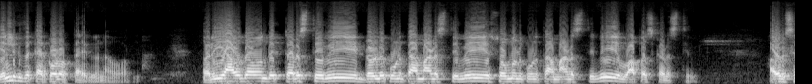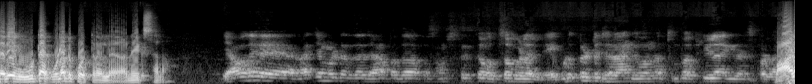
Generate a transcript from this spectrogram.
ಎಲ್ಲಿಗೆ ಕರ್ಕೊಂಡು ಹೋಗ್ತಾ ಇದ್ವಿ ನಾವು ಅವ್ರನ್ನ ಬರೀ ಯಾವುದೋ ಒಂದು ಕರೆಸ್ತೀವಿ, ಡೊಳ್ಳು ಕುಣಿತ ಮಾಡಿಸ್ತೀವಿ, ಸೋಮನ ಕುಣಿತ ಮಾಡಿಸ್ತೀವಿ, ವಾಪಸ್ ಕಳಿಸ್ತೀವಿ ಅವ್ರಿಗೆ ಸರಿಯಾಗಿ ಊಟ ಕೂಡ ಕೊಟ್ಟಿರಲ್ಲ ಅನೇಕ ಸಲ. ಯಾವುದೇ ರಾಜ್ಯ ಮಟ್ಟದ ಜನಪದ ಅಥವಾ ಸಾಂಸ್ಕೃತಿಕ ಉತ್ಸವಗಳಲ್ಲಿ ಬುಡಕಟ್ಟು ಜನಾಂಗವನ್ನ ತುಂಬಾ ಕೀಳಾಗಿ ನಡೆಸ್ಕೊಳ್ತಾರೆ ಬಹಳ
